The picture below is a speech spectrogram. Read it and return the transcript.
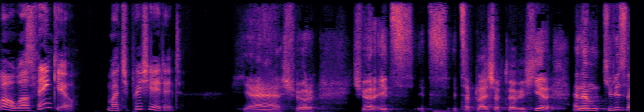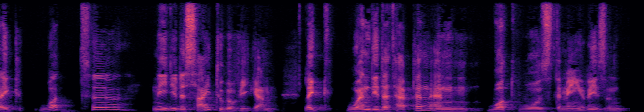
Well well thank you. Much appreciated. Yeah sure. Sure it's it's it's a pleasure to have you here. And i'm curious like what uh, made you decide to go vegan? Like when did that happen and what was the main reason?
